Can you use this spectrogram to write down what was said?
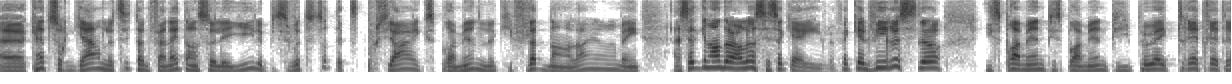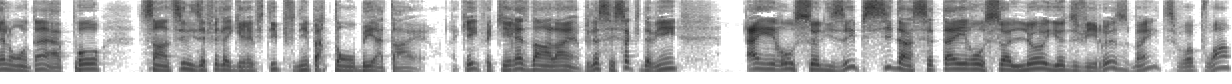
euh, quand tu regardes, tu as une fenêtre ensoleillée, puis tu vois toutes sortes de petites poussières qui se promènent, qui flottent dans l'air. Ben, à cette grandeur-là, c'est ça qui arrive. Fait que le virus, là, il se promène, puis il se promène, puis il peut être très, très, très longtemps à pas sentir les effets de la gravité, puis finir par tomber à terre. OK? Fait qu'il reste dans l'air. Puis là, c'est ça qui devient aérosolisé. Puis si dans cet aérosol-là, il y a du virus, ben, tu vas pouvoir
